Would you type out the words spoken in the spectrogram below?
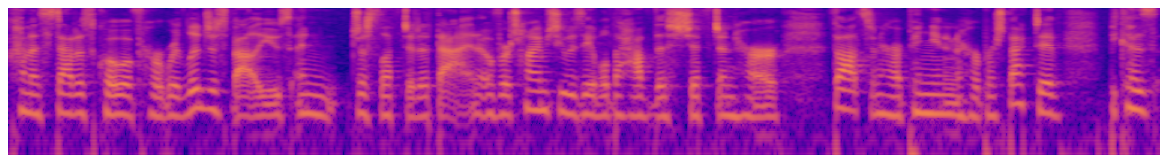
kind of status quo of her religious values and just left it at that. And over time, she was able to have this shift in her thoughts and her opinion and her perspective because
